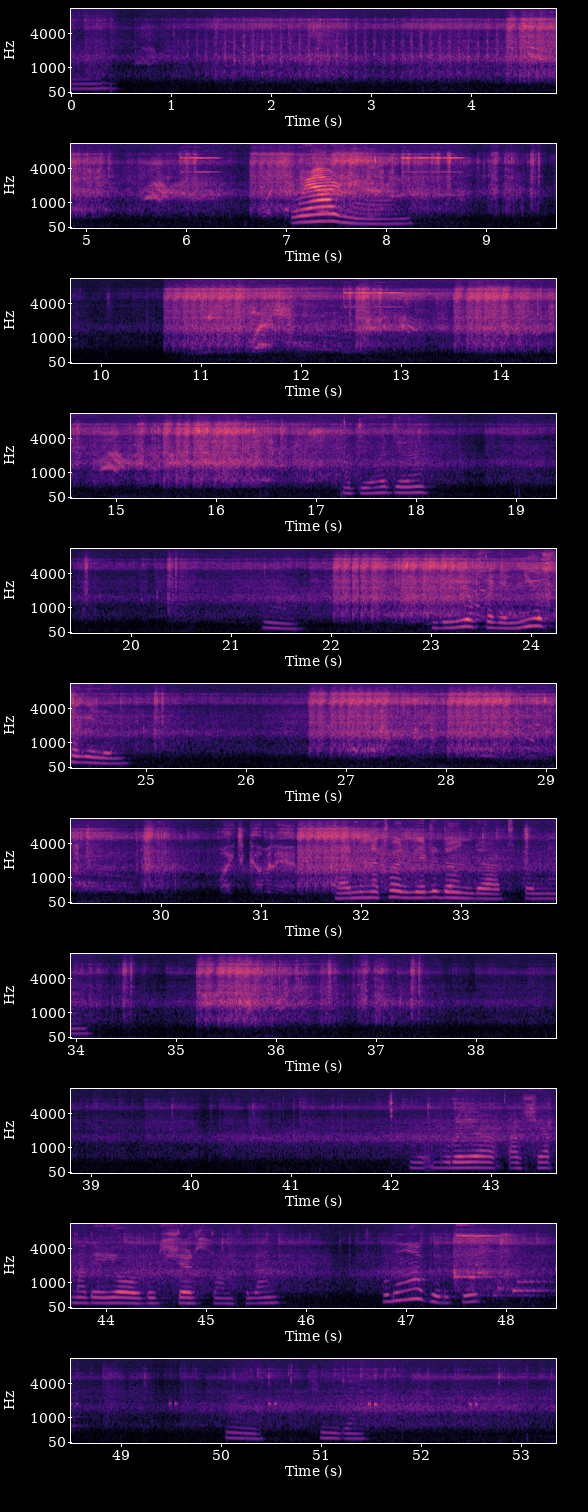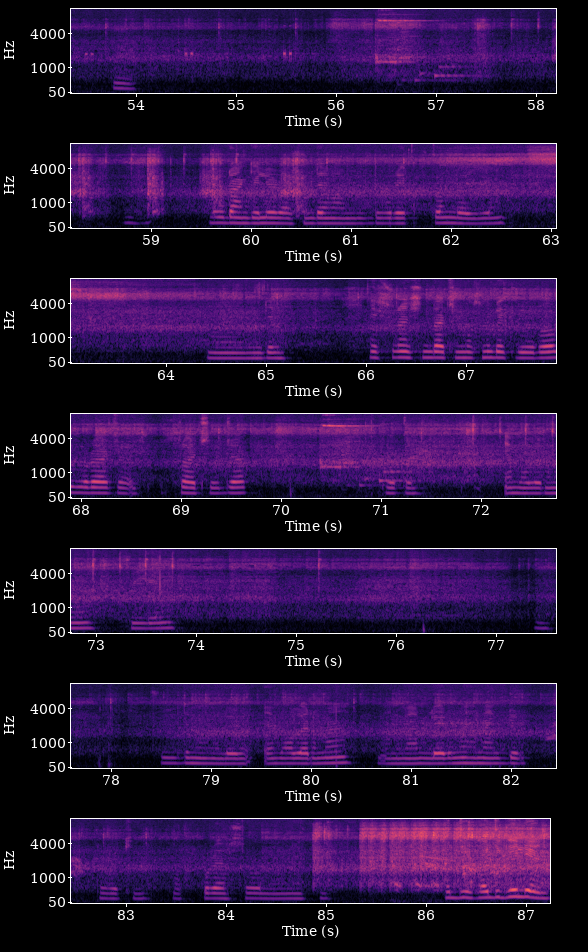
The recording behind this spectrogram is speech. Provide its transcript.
Where flesh. Hadi hadi. Hmm. Hadi yiyorsa gelin, yiyorsa gelin. Terminator geri döndü artık oyuna. Bu- Buraya aşağı yapmadı iyi oldu. Dışarı sonra falan. Burada ne yapıyorduk biz? Hmm. Şimdi. Hmm. Buradan gelir aslında hemen biz de buraya kapıdan da iyi. Hmm, gel. Ya şuranın şimdi açılmasını bekliyoruz. Buraya açılacak. Bakın. Emolarımı fulleyim. Fullledim emolarımı. Yani memlerimi hemen gidiyorum. Dur bakayım. Bak burası olmuyor. Hadi hadi gelin.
